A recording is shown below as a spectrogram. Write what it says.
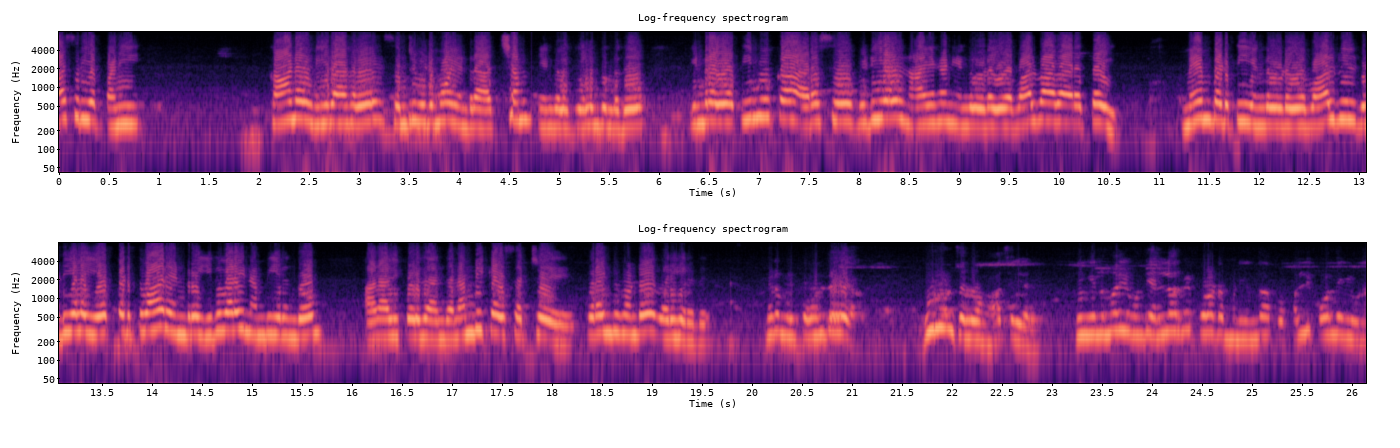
ஆசிரியர் பணி காணல் நீராகவே சென்று விடுமோ என்ற அச்சம் எங்களுக்கு எழுந்துள்ளது. இன்றைய திமுக அரசு விடியல் நாயகன் எங்களுடைய வாழ்வாதாரத்தை மேம்படுத்தி எங்களுடைய வாழ்வில் விடியலை ஏற்படுத்துவார் என்று இதுவரை நம்பியிருந்தோம். ஆனால் இப்பொழுது அந்த நம்பிக்கை சற்று குறைந்து கொண்டே வருகிறது. மேடம் இப்போ வந்து குருன்னு சொல்லுவாங்க ஆசிரியர். நீங்கள் இந்த மாதிரி வந்து எல்லாருமே போராட்டம் பண்ணியிருந்தா அப்போ பள்ளி குழந்தைகளோட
